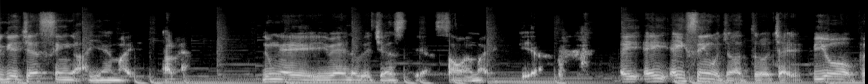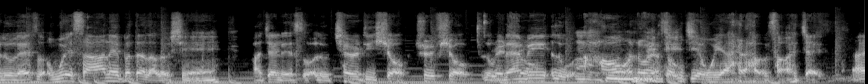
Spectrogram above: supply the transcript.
UK jazz sing ကအရင်မိုက်ဟုတ်တယ် လူငယ်တွေပဲလုပ်တဲ့ jazz တွေဆောင်းရမိုက်ကြီးอ่ะ အဲ့အဲ့အဲ့စင်းကိုကျွန်တော်တော်တော်ကြိုက်တယ်ပြီးတော့ဘယ်လိုလဲဆိုအဝတ်အစားနဲ့ပတ်သက်လာလို့ရှိရင်ဗာကြိုက်လဲဆိုအဲ့လို charity shop thrift shop လို့လမ်းဘေးအဲ့လိုအဟောင်းအနော်အစုပ်ကျဝေးရတာကိုဆောင်းကြိုက်အဲ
